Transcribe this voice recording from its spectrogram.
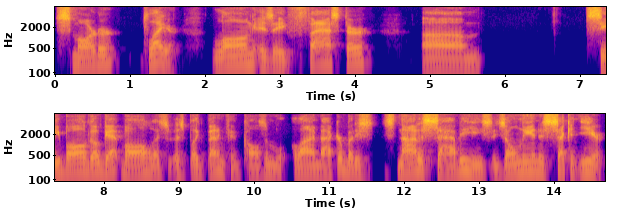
smarter player. Long is a faster um, see ball, go get ball, as, as Blake Beddingfield calls him, linebacker, but he's, he's not as savvy. He's, he's only in his second year.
